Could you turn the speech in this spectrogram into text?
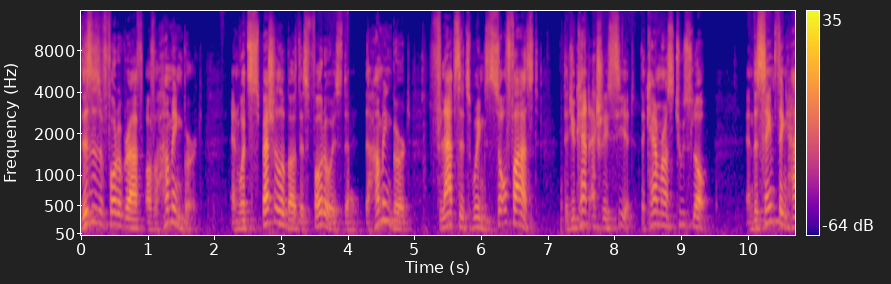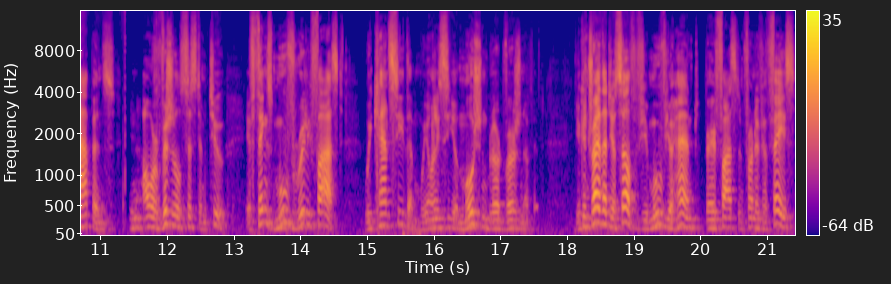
This is a photograph of a hummingbird. And what's special about this photo is that the hummingbird flaps its wings so fast that you can't actually see it. The camera's too slow. And the same thing happens in our visual system too. If things move really fast, we can't see them. We only see a motion blurred version of it. You can try that yourself. If you move your hand very fast in front of your face,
